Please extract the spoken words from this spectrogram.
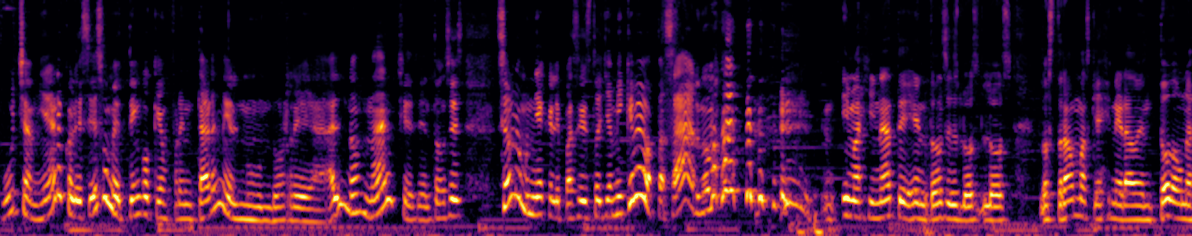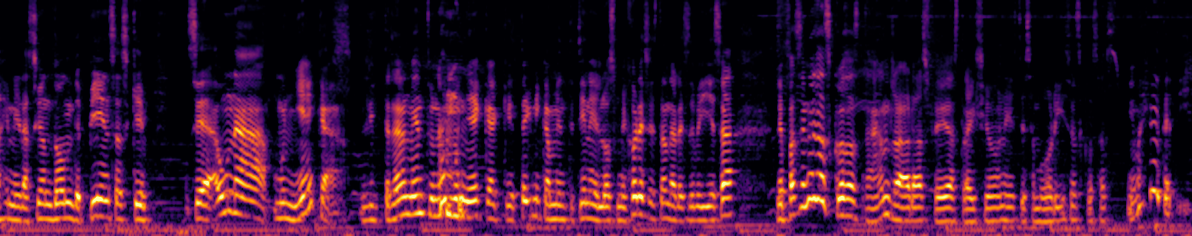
pucha, miércoles, eso me tengo que enfrentar en el mundo real, no manches. Entonces, si a una muñeca le pasa esto, ¿y a mí qué me va a pasar? No. Imagínate entonces los, los, los traumas que ha generado en toda una generación donde piensas que, o sea, una muñeca, literalmente una muñeca que técnicamente tiene los mejores estándares de belleza, le pasan esas cosas tan raras, feas, traiciones, desamor y esas cosas. Imagínate a ti.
